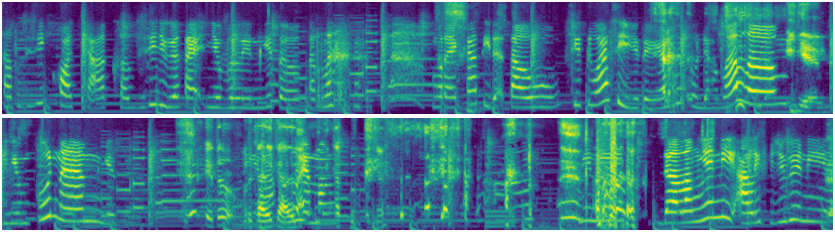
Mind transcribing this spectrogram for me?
satu sisi kocak, satu sisi juga kayak nyebelin gitu karena mereka tidak tahu situasi gitu ya. Udah malam Iya. di himpunan gitu. Itu berkali-kali. aku emang-. Ini nih, dalangnya nih Alif juga nih.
